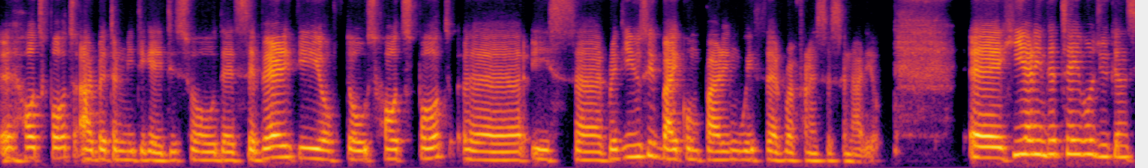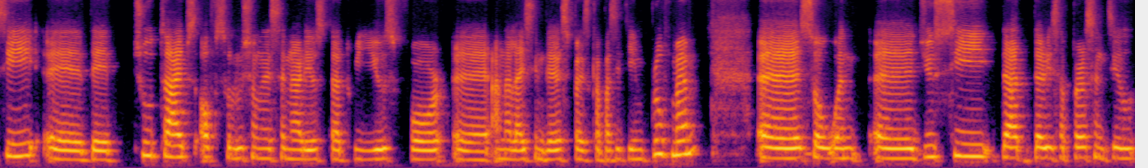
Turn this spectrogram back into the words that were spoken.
uh, hotspots are better mitigated. So the severity of those hotspots uh, is uh, reduced by comparing with the reference scenario. Uh, here in the table, you can see uh, the two types of solution scenarios that we use for uh, analyzing the space capacity improvement. Uh, so when uh, you see that there is a percentile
